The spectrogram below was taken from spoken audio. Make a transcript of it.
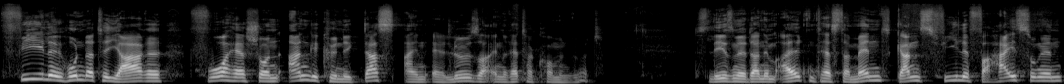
viele hunderte Jahre vorher schon angekündigt, dass ein Erlöser, ein Retter kommen wird. Das lesen wir dann im Alten Testament, ganz viele Verheißungen,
